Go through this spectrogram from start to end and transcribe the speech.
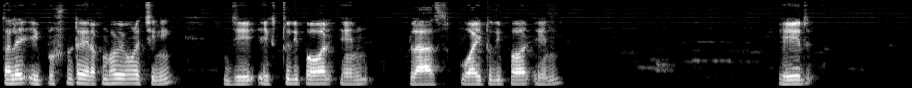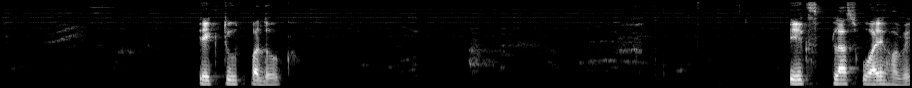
তাহলে এই প্রশ্নটা এরকমভাবে আমরা চিনি যে X to the power N plus Y to the power N এর একটি উৎপাদক। এক্স প্লাস ওয়াই হবে।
